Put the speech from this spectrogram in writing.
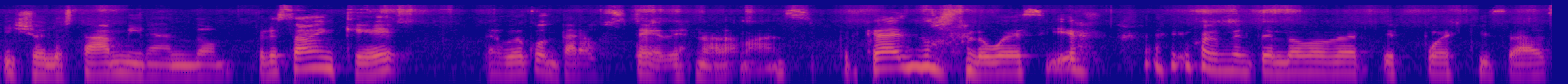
Y yo lo estaba mirando. Pero ¿saben qué? Les voy a contar a ustedes nada más. Porque a él no se lo voy a decir. Igualmente lo va a ver después quizás.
